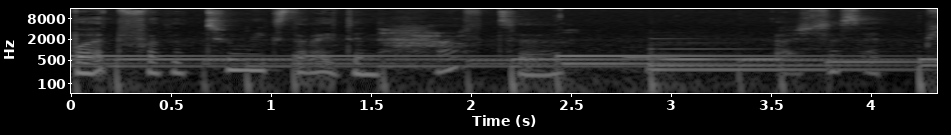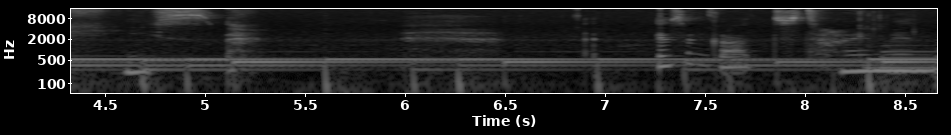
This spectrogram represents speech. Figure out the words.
But for the two weeks that I didn't have to, I was just at peace. Isn't God's timing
